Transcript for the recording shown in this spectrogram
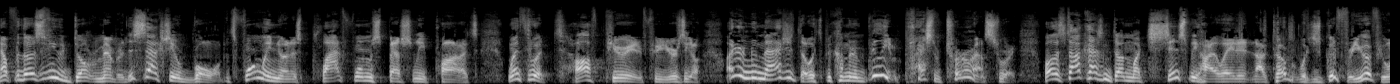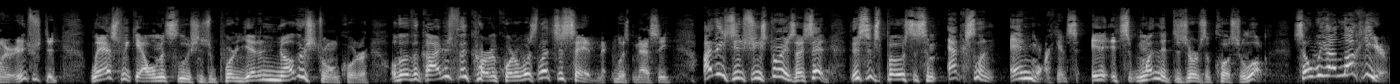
Now, for those of you who don't remember, this is actually a roll up. It's formerly known as Platform Specialty Products. Went through a tough period a few years ago. Under new management, though, it's becoming a really impressive turnaround story. While the stock hasn't done much since we highlighted it in October, which is good for you if you're interested, last week Element Solutions reported yet another strong quarter. Although the guidance for the current quarter was, let's just say it was messy. I think it's an interesting story. As I said, this exposed to some excellent end markets. It's one that deserves a closer look. So we got lucky here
